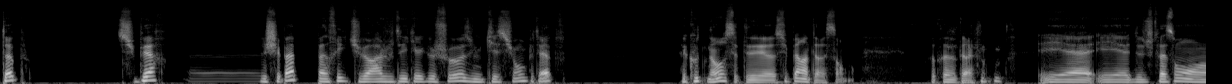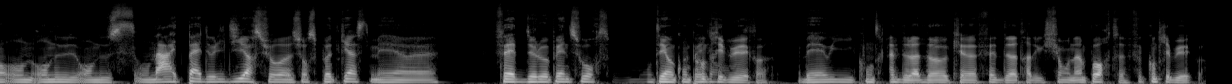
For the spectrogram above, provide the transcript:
Top. Super. Euh, je sais pas, Patrick, tu veux rajouter quelque chose, une question peut-être? Écoute, non, c'était euh, super intéressant. Très, très intéressant. Et, euh, et, euh, de toute façon, on, on, on, on n'arrête pas de le dire sur, sur ce podcast, mais faites de l'open source, montez en compétence. Contribuez, quoi. Ben oui, contribuez. Faites de la doc, faites de la traduction, n'importe, faites contribuer, quoi.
